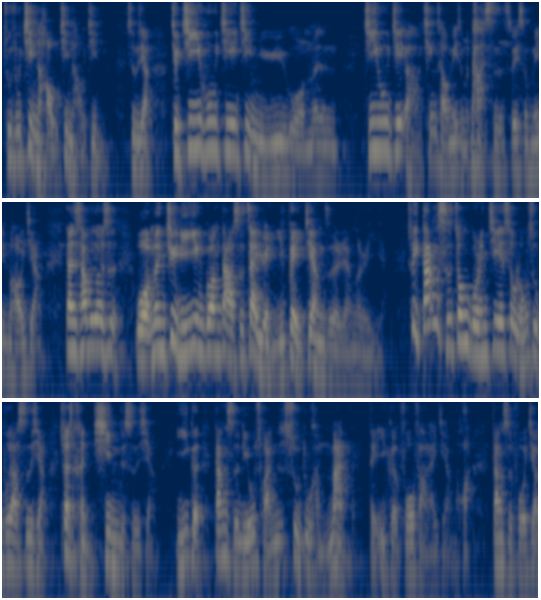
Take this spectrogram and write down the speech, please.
足足近了好近好近，是不是这样？就几乎接近于我们，几乎接啊，清朝没什么大师，所以说没什么好讲。但是差不多是我们距离印光大师再远一倍这样子的人而已。所以当时中国人接受龙树菩萨思想，算是很新的思想。一个当时流传速度很慢的一个佛法来讲的话，当时佛教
